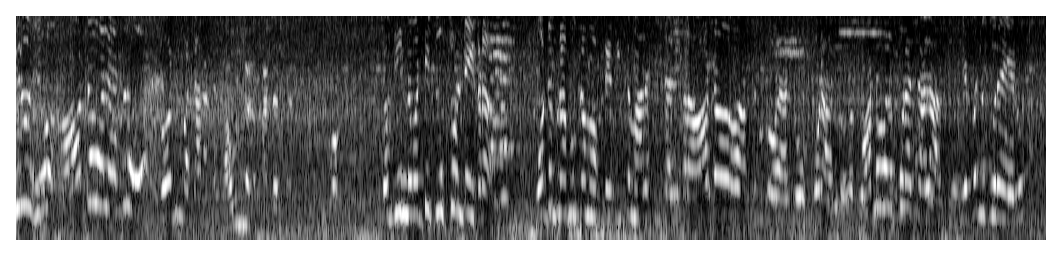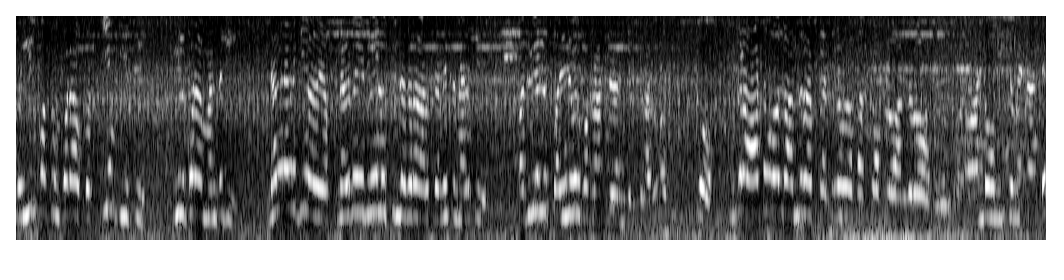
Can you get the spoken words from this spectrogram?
ఈరోజు ఆటో వాళ్ళందరూ పట్టారంట. సో దీన్ని బట్టి చూస్తుంటే ఇక్కడ కూటమి ప్రభుత్వం ఒకటే విషయం ఆలోచించాలి. ఇక్కడ ఆటో అతను అటు కూడా ఆటో వాళ్ళు కూడా చాలా ఇబ్బంది గురయ్యారు. సో వీళ్ళ కోసం కూడా ఒక స్కీమ్ తీసి వీళ్ళు కూడా మంత్లీ నెల నెలకి నలభై ఐదు వేలు వచ్చిన దగ్గర వాళ్ళకి కనీసం నెలకి పదివేలు పదిహేను వేలు కూడా రావట్లేదని చెప్తున్నారు. సో ఇక్కడ ఆటో వాళ్ళు అందరూ ప్రజలు బస్ స్టాప్లో అందరూ అండో విషయం ఏంటంటే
